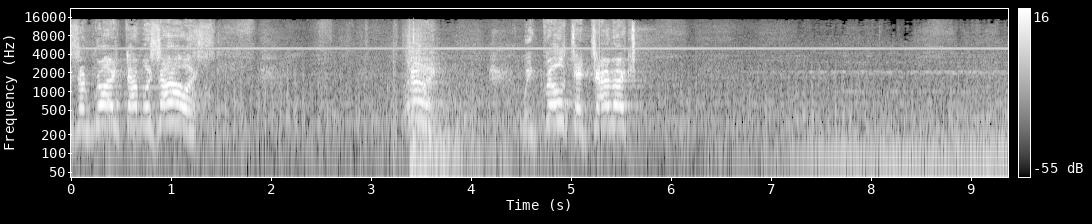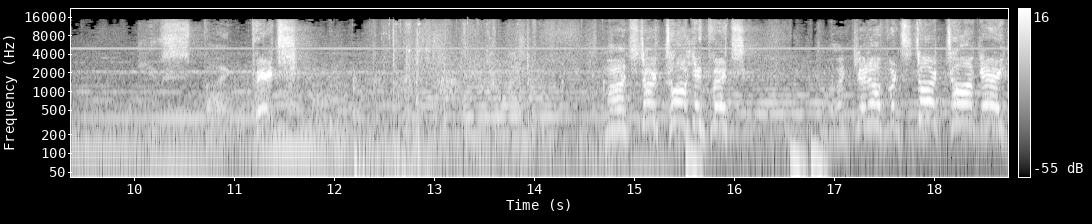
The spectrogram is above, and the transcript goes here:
isn't right, that was ours! We built it, damn it! You spy bitch! Come on, start talking, bitch! Come on, get up and start talking!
